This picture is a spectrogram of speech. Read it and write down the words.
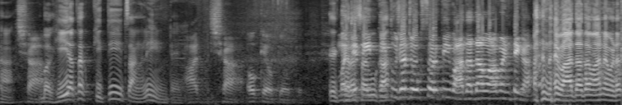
अच्छा. बघ ही आता किती चांगली हिंट आहे. अच्छा. Okay okay okay. म्हणजे तुझ्या जोक्स वरती वा दादा वा म्हणते का? नाही वाद आता मा नाही म्हणत.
